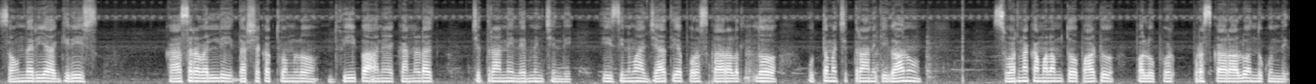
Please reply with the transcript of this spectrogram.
సౌందర్య గిరీష్ కాసరవల్లి దర్శకత్వంలో ద్వీప అనే కన్నడ చిత్రాన్ని నిర్మించింది. ఈ సినిమా జాతీయ పురస్కారాలలో ఉత్తమ చిత్రానికి గాను స్వర్ణకమలంతో పాటు పలు పు- పురస్కారాలు అందుకుంది.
